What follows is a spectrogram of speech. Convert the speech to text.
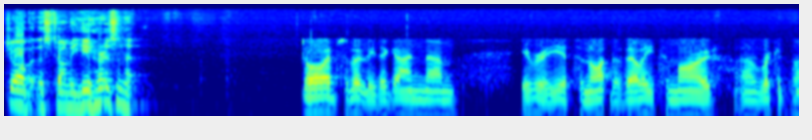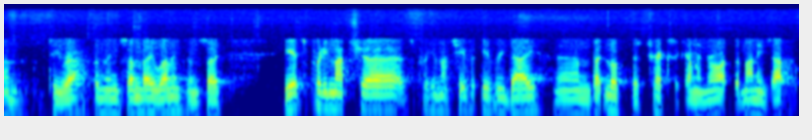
job at this time of year, isn't it? Oh, absolutely. They're going um, every year tonight, the Valley, tomorrow, uh, Riccarton, T and then Sunday, Wellington. So yeah, it's pretty much uh, it's pretty much every day. Um, but look, the tracks are coming right, the money's up.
